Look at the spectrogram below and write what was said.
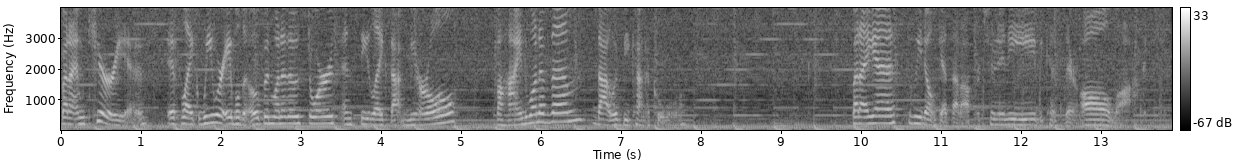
but I'm curious if like we were able to open one of those doors and see like that mural behind one of them, that would be kind of cool. But I guess we don't get that opportunity because they're all locked.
